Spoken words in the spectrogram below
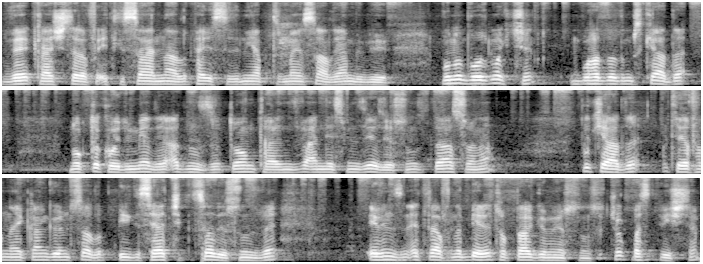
ve karşı tarafı etkisi haline alıp her istediğini yaptırmaya sağlayan bir büyü. Bunu bozmak için bu hazırladığımız kağıda nokta koyduğum yerlere adınızı, doğum tarihinizi ve anne isminizi yazıyorsunuz. Daha sonra bu kağıdı telefonla ekran görüntüsü alıp bilgisayar çıktısı alıyorsunuz ve evinizin etrafında bir yere toprağa gömüyorsunuz. Çok basit bir işlem.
